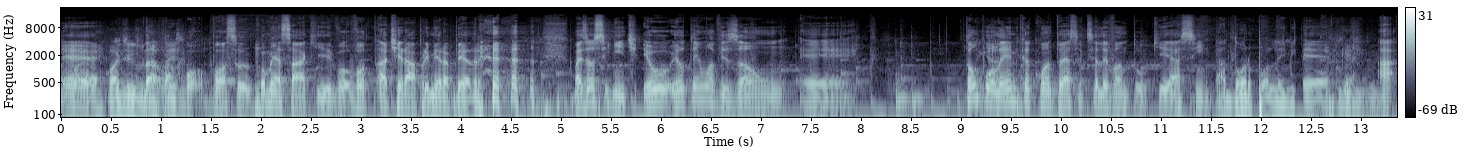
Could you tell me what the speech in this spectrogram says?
É. Pode ir na Não, frente. po- posso começar aqui, vou, vou atirar a primeira pedra. Mas é o seguinte, eu, eu tenho uma visão é, Tão polêmica quanto essa que você levantou, que é assim. Adoro polêmica. É. a-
